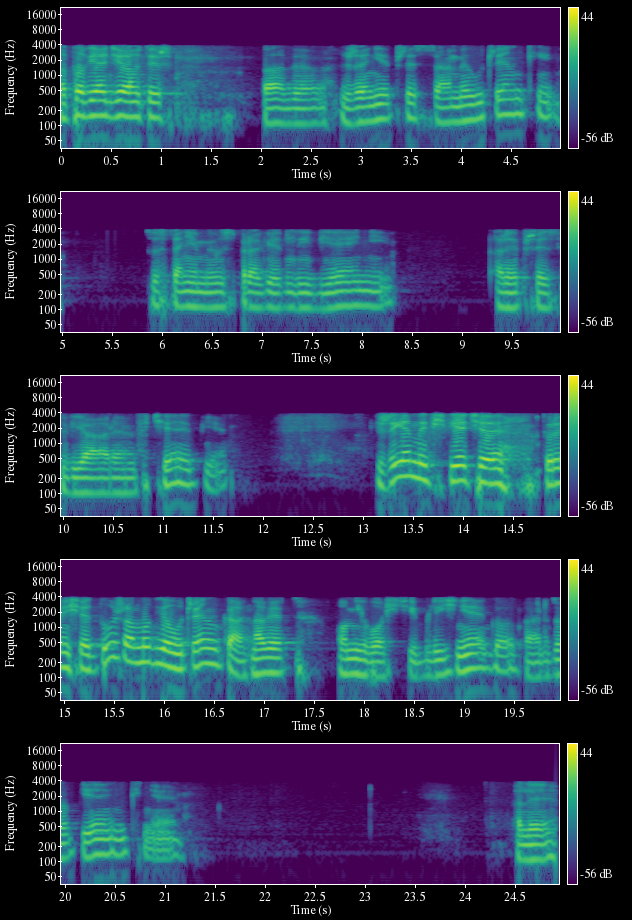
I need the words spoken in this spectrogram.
A powiedział też Paweł, że nie przez same uczynki zostaniemy usprawiedliwieni, ale przez wiarę w Ciebie. Żyjemy w świecie, w którym się dużo mówi o uczynkach, nawet o miłości bliźniego, bardzo pięknie. Ale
